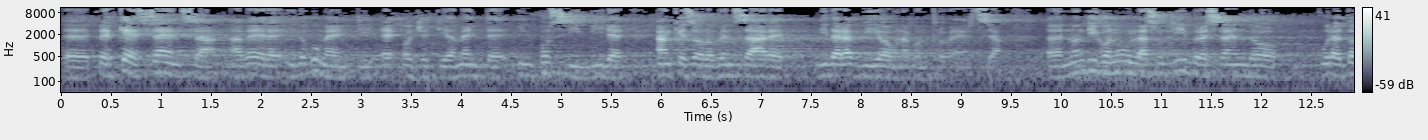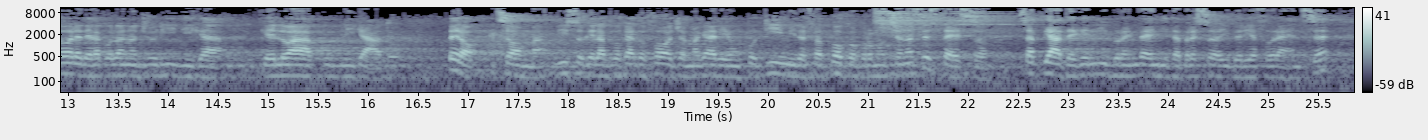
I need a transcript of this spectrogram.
eh, perché senza avere i documenti è oggettivamente impossibile anche solo pensare di dare avvio a una controversia. Eh, non dico nulla sul libro essendo curatore della collana giuridica che lo ha pubblicato. Però, insomma, visto che l'avvocato Foggia magari è un po' timido e fa poco promozione a se stesso, sappiate che il libro è in vendita presso la libreria forense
